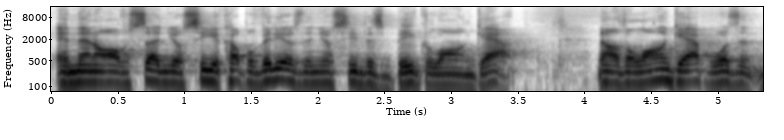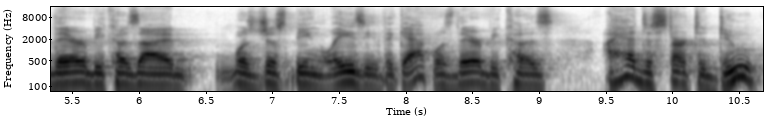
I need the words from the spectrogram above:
And then all of a sudden you'll see a couple videos, then you'll see this big long gap. Now, the long gap wasn't there because I was just being lazy. The gap was there because I had to start to do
